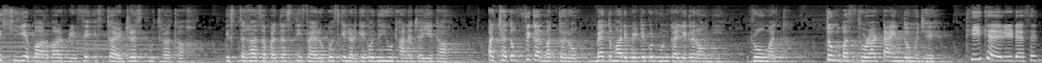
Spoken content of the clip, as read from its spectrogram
इसलिए बार बार मेरे से इसका एड्रेस पूछ रहा था। इस तरह ज़बरदस्ती फैरो को उसके लड़के को नहीं उठाना चाहिए था। अच्छा तुम फ़िक्र मत करो मैं तुम्हारे बेटे को ढूंढ कर लेकर आऊँगी। रो मत। तुम बस थोड़ा टाइम दो मुझे। ठीक है एरिडेसन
